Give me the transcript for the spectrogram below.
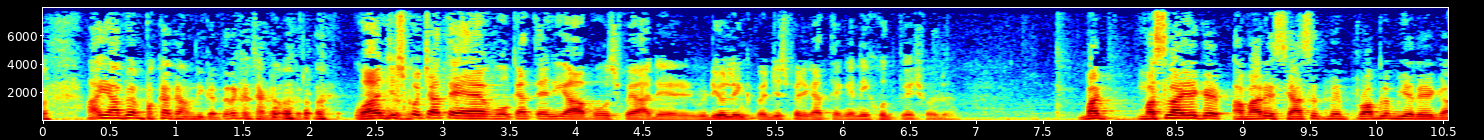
हाँ यहाँ पे हम पक्का काम नहीं करते ना कच्चा काम करते वहाँ जिसको चाहते हैं वो कहते हैं जी आप उस पे आ जाए वीडियो लिंक पे जिस पे कहते हैं कि नहीं खुद पेश हो जाओ बट मसला यह कि हमारे सियासत में प्रॉब्लम यह रहेगा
